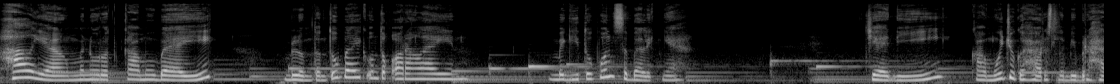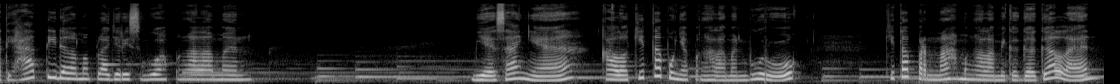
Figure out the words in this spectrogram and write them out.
Hal yang menurut kamu baik belum tentu baik untuk orang lain. Begitupun sebaliknya. Jadi, kamu juga harus lebih berhati-hati dalam mempelajari sebuah pengalaman. Biasanya, kalau kita punya pengalaman buruk, kita pernah mengalami kegagalan,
